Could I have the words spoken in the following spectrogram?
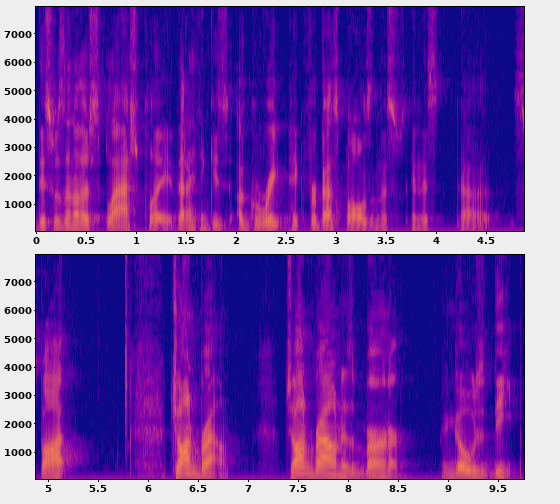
this was another splash play that I think is a great pick for best balls in this in this uh, spot. John Brown. John Brown is a burner and goes deep,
